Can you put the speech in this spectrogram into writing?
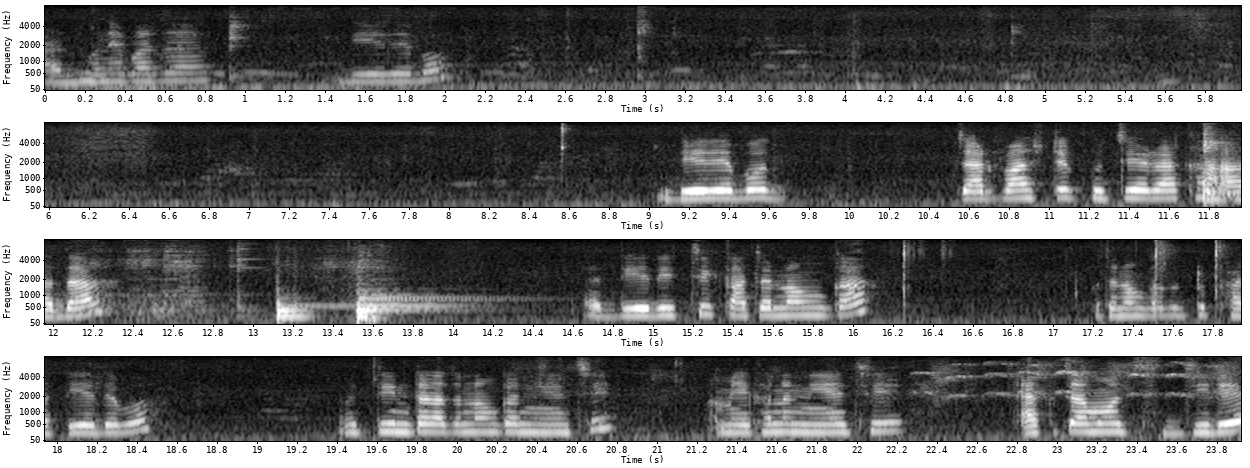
আর ধনে পাতা দিয়ে দেব। দিয়ে দেব চার পাঁচটা কুচিয়ে রাখা আদা। আর দিয়ে দিচ্ছি কাঁচা লঙ্কা। কাঁচা লঙ্কাকে একটু ফাটিয়ে দেব। আমি তিনটা কাঁচা লঙ্কা নিয়েছি। আমি এখানে নিয়েছি এক চামচ জিরে।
